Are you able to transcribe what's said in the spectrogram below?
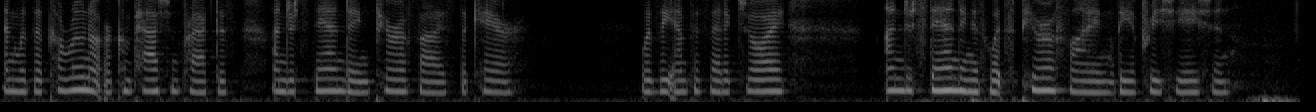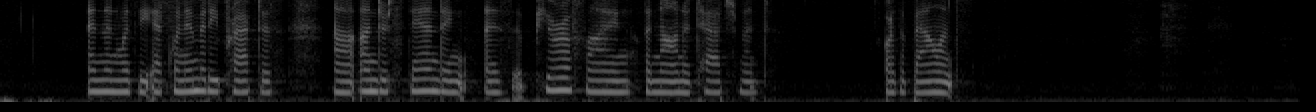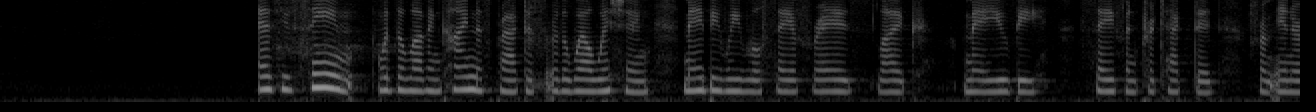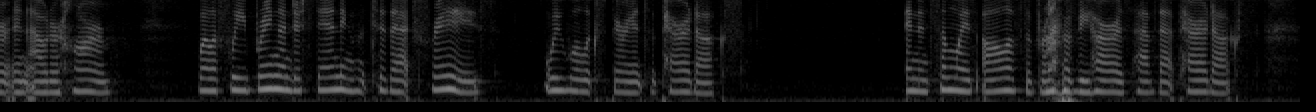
And with the karuna or compassion practice, understanding purifies the care. With the empathetic joy, understanding is what's purifying the appreciation. And then with the equanimity practice, uh, understanding is purifying the non attachment or the balance. As you've seen with the loving kindness practice or the well wishing, maybe we will say a phrase like, May you be safe and protected from inner and outer harm. Well, if we bring understanding to that phrase, we will experience a paradox. And in some ways, all of the Brahma Viharas have that paradox.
